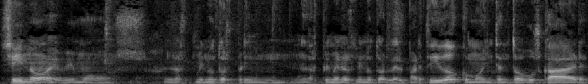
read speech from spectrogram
Sí, ¿no? Eh, vimos en los, minutos prim- en los primeros minutos del partido cómo intentó buscar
